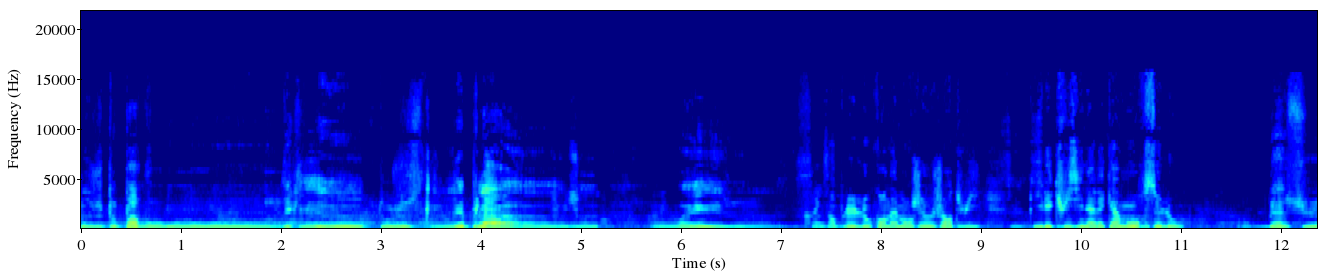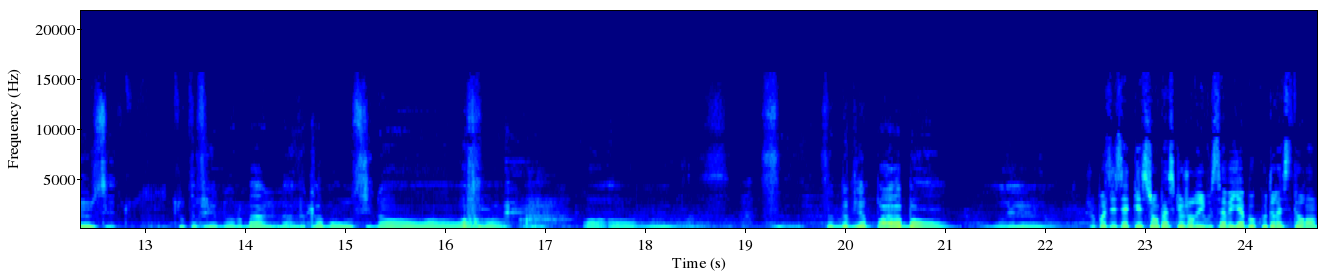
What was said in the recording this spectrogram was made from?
je peux pas vous décrire euh, tout juste les plats. Euh, vous voyez. Par exemple, le loup qu'on a mangé aujourd'hui, il est cuisiné avec amour, ce loup. Bien sûr, c'est tout à fait normal, avec amour. Sinon, ça ne devient pas bon. Je vous posais cette question parce qu'aujourd'hui, vous savez, il y a beaucoup de restaurants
